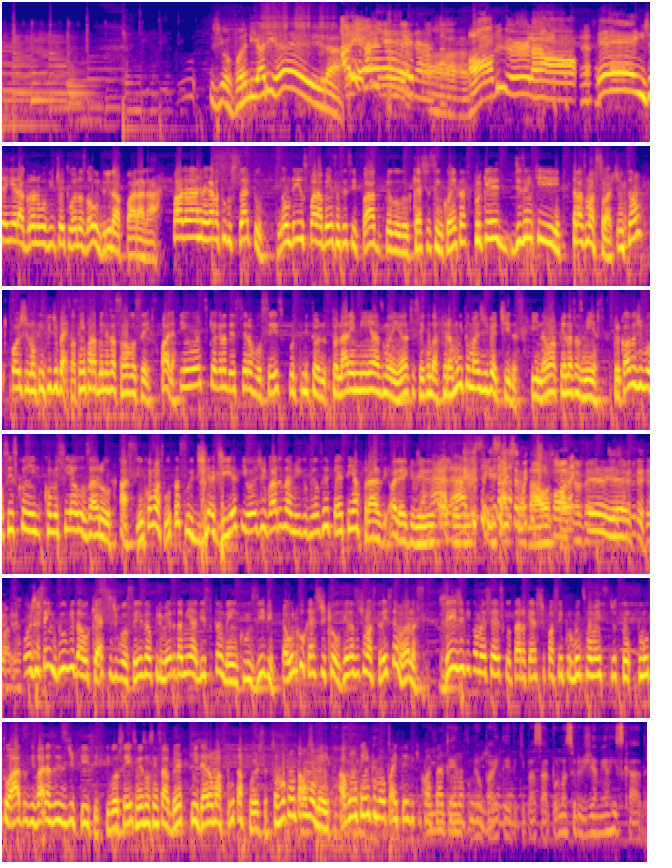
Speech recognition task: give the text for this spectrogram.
Giovanni Arieira! Arieira! Arieira! Ei, engenheiro agrônomo, 28 anos, Londrina, Paraná. Fala galera renegada, tudo certo? Não dei os parabéns antecipados pelo Cast 50, porque dizem que traz uma sorte. Então, hoje não tem feedback, só tem parabenização a vocês. Olha, tenho antes que agradecer a vocês por me tor- tornarem minhas manhãs de segunda-feira muito mais divertidas, e não apenas as minhas. Por causa de vocês, comecei a usar o assim como as putas no dia a dia, e hoje vários amigos meus repetem a frase. Olha aí que beleza. Caraca, isso é muito foda, velho. É, é. Isso é muito foda. Hoje, sem dúvida, o cast de vocês é o primeiro da minha lista também. Inclusive, é o único cast que eu vi nas últimas três semanas. Desde que comecei a escutar o cast, passei por muitos momentos tumultuados e várias vezes difíceis. E vocês, mesmo sem saber, me deram uma puta força. Só vou contar um momento. Algum tempo meu pai teve que passar por uma Tempo, meu pai teve que passar por uma cirurgia meio arriscada.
